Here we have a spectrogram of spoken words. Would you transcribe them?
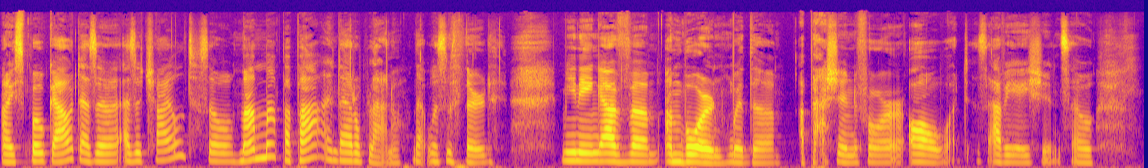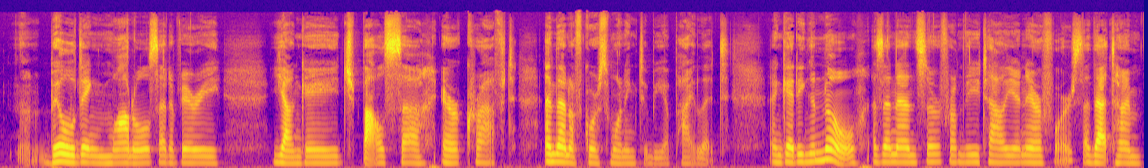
I spoke out as a as a child. So, mamma, papa, and aeroplano. That was the third, meaning I've um, I'm born with a, a passion for all what is aviation. So, uh, building models at a very young age, balsa aircraft, and then of course wanting to be a pilot, and getting a no as an answer from the Italian Air Force at that time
